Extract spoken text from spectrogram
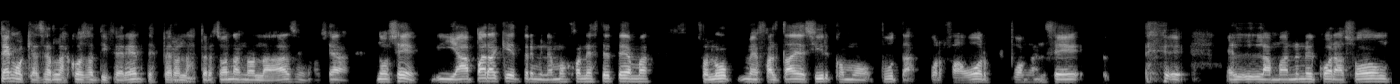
tengo que hacer las cosas diferentes, pero las personas no la hacen. O sea, no sé, y ya para que terminemos con este tema, solo me falta decir como, puta, por favor, pónganse la mano en el corazón,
